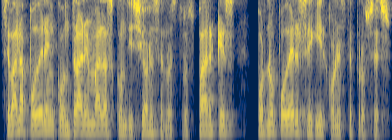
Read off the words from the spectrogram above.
se van a poder encontrar en malas condiciones en nuestros parques por no poder seguir con este proceso.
